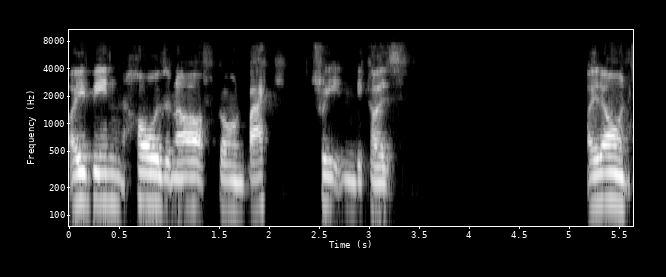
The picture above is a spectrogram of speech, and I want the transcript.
I've been holding off going back treating because I don't.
